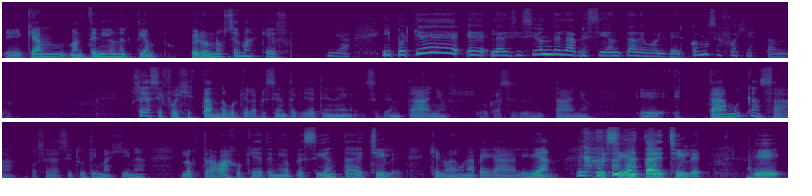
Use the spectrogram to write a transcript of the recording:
eh, que han mantenido en el tiempo. Pero no sé más que eso. Ya. ¿Y por qué eh, la decisión de la presidenta de volver? ¿Cómo se fue gestando? O sea, se fue gestando porque la presidenta, que ya tiene 70 años, o casi 70 años, está muy cansada. O sea, si tú te imaginas los trabajos que ella ha tenido, presidenta de Chile, que no es una pega liviana, presidenta de Chile, eh,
